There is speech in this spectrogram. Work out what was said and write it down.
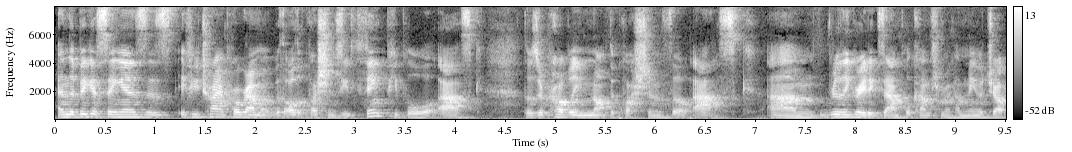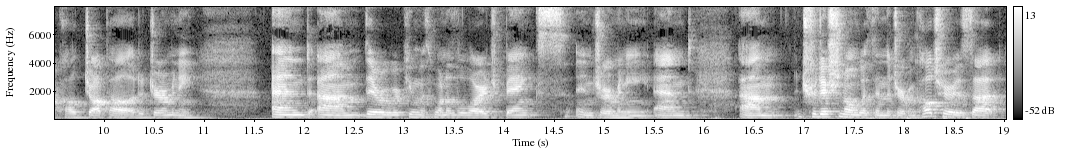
And the biggest thing is, is if you try and program it with all the questions you think people will ask, those are probably not the questions they'll ask. Um, really great example comes from a company with job, called Jobpal out of Germany. And um, they were working with one of the large banks in Germany. And um, traditional within the German culture is that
